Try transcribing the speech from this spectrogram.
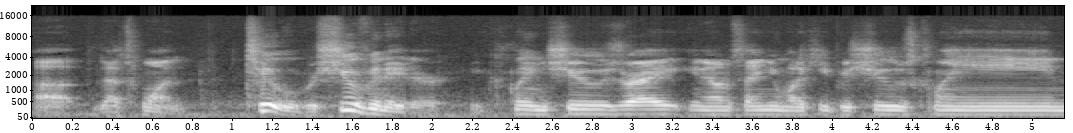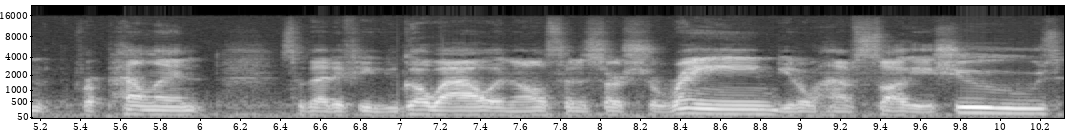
Uh, that's one. Two, Reshoevn8r. You clean shoes, right? You know what I'm saying? You want to keep your shoes clean, repellent, so that if you go out and all of a sudden it starts to rain, you don't have soggy shoes,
